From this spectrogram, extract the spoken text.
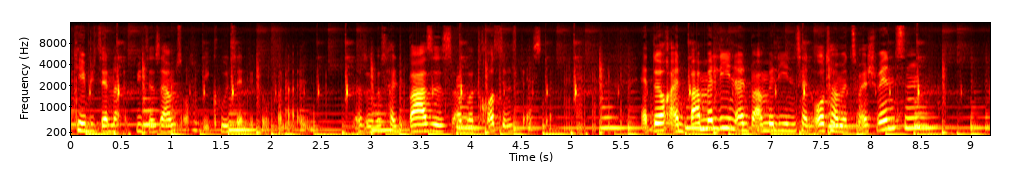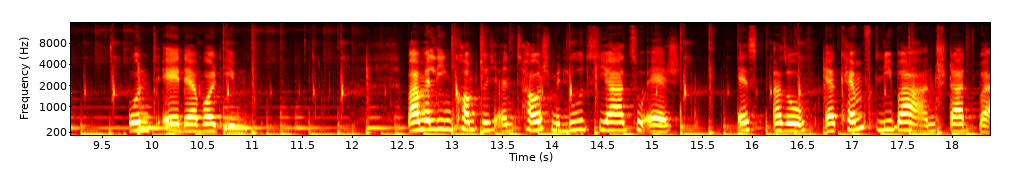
okay, Bisasam ist auch die coolste Entwicklung von. Also das ist halt die Basis, aber trotzdem das Beste. Er hat noch ein Bammelin. Ein Bammelin ist ein Otter mit zwei Schwänzen. Und äh, der wollte eben. Bammelin kommt durch einen Tausch mit Lucia zu Ash. Es, also er kämpft lieber, anstatt bei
